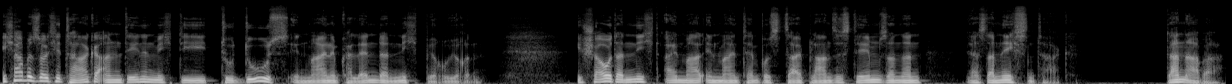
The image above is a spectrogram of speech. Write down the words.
Ich habe solche Tage, an denen mich die To-Dos in meinem Kalender nicht berühren. Ich schaue dann nicht einmal in mein Tempus-Zeitplansystem, sondern erst am nächsten Tag. Dann aber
